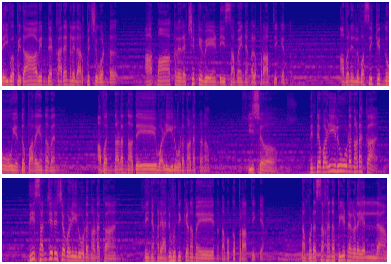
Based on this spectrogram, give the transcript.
ദൈവപിതാവിന്റെ കരങ്ങളിൽ അർപ്പിച്ചുകൊണ്ട് ആത്മാക്കളെ രക്ഷയ്ക്ക് വേണ്ടി സമയം ഞങ്ങൾ പ്രാർത്ഥിക്കുന്നു. അവനിൽ വസിക്കുന്നു എന്ന് പറയുന്നവൻ അവൻ നടന്ന അതേ വഴിയിലൂടെ നടക്കണം. ഈശോ നിന്റെ വഴിയിലൂടെ നടക്കാൻ നീ സഞ്ചരിച്ച വഴിയിലൂടെ നടക്കാൻ നീ ഞങ്ങളെ അനുവദിക്കണമേ എന്ന് നമുക്ക് പ്രാർത്ഥിക്കാം. നമ്മുടെ സഹന പീഠകളെയെല്ലാം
